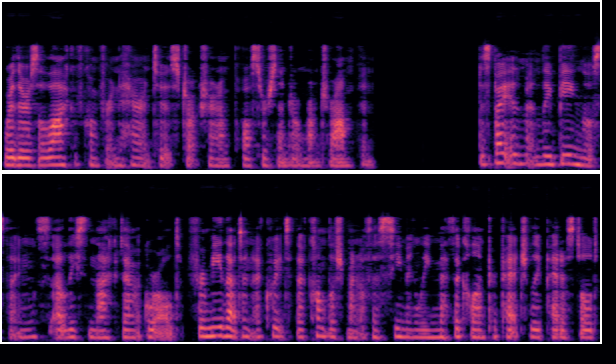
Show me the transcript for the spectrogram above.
where there is a lack of comfort inherent to its structure and imposter syndrome runs rampant. Despite admittedly being those things, at least in the academic world, for me that didn't equate to the accomplishment of the seemingly mythical and perpetually pedestaled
